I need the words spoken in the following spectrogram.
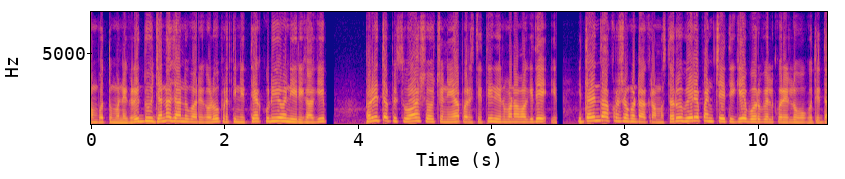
ತೊಂಬತ್ತು ಮನೆಗಳಿದ್ದು ಜನ ಜಾನುವಾರುಗಳು ಪ್ರತಿನಿತ್ಯ ಕುಡಿಯುವ ನೀರಿಗಾಗಿ ಪರಿತಪಿಸುವ ಶೋಚನೀಯ ಪರಿಸ್ಥಿತಿ ನಿರ್ಮಾಣವಾಗಿದೆ. ಇದರಿಂದ ಆಕ್ರೋಶಗೊಂಡ ಗ್ರಾಮಸ್ಥರು ಬೇರೆ ಪಂಚಾಯಿತಿಗೆ ಬೋರ್ವೆಲ್ ಕೊರೆಯಲು ಹೋಗುತ್ತಿದ್ದ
